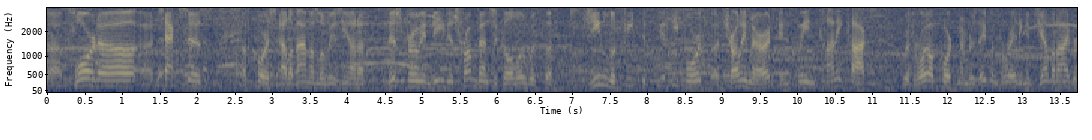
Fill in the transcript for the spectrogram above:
uh, Florida, uh, Texas, of course, Alabama and Louisiana. This crew indeed is from Pensacola with uh, Jean Lafitte, the 54th, uh, Charlie Merritt, and Queen Connie Cox. with Royal Court members. They've been parading in Gemini for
